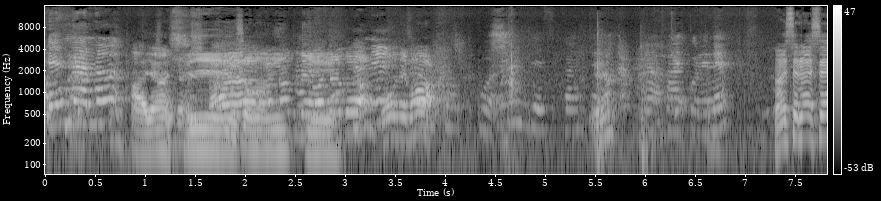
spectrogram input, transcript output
変なの怪しいそのミッキー。もうねもう何ですかはいこれねナイスナイスわ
